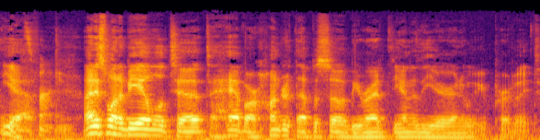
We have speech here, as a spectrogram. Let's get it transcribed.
yeah, It's fine. I just want to be able to to have our hundredth episode be right at the end of the year, and it would be perfect.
